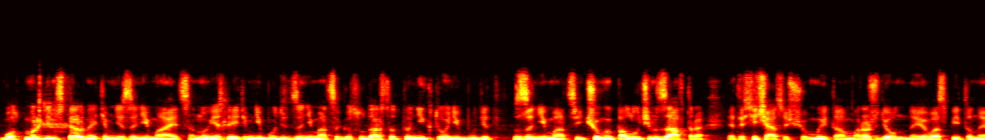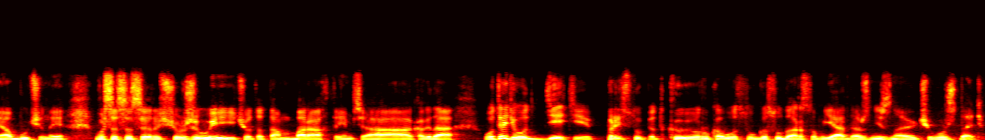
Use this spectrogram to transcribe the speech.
Вот Моргенштерн этим не занимается. Но если этим не будет заниматься государство, то никто не будет заниматься. И что мы получим завтра, это сейчас еще мы там рожденные, воспитанные, обученные в СССР еще живые и что-то там барахтаемся. А когда вот эти вот дети приступят к руководству государством, я даже не знаю, чего ждать.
